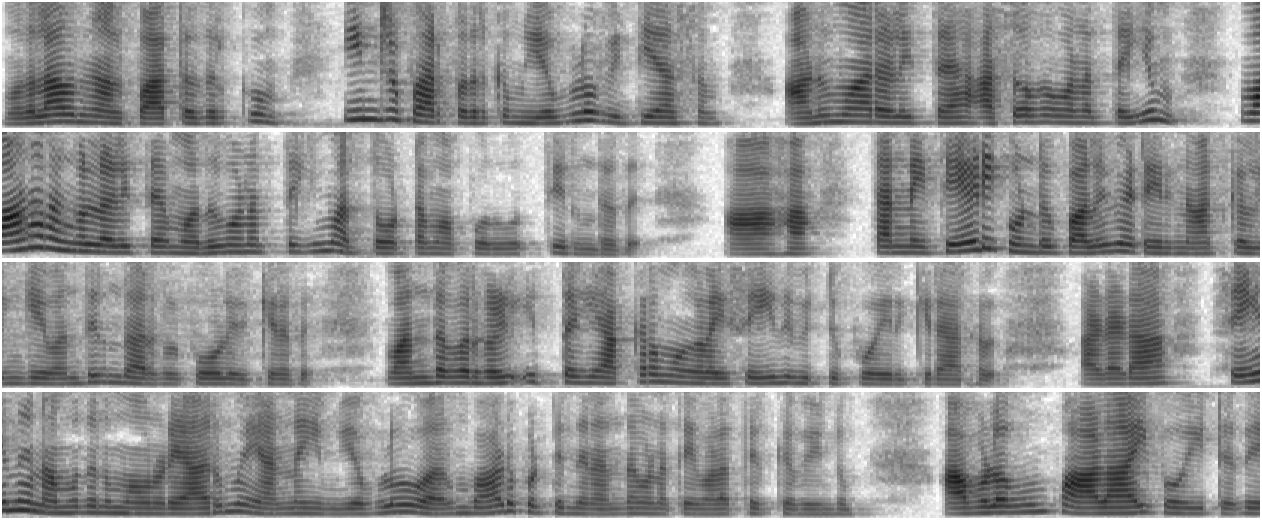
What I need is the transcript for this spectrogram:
முதலாவது நாள் பார்த்ததற்கும் இன்று பார்ப்பதற்கும் எவ்வளோ வித்தியாசம். அனுமார் அளித்த அசோகவனத்தையும் வானரங்கள் அளித்த மதுவனத்தையும் அத்தோட்டம் அப்போது ஒத்திருந்தது. ஆஹா தன்னை தேடிக்கொண்டு பழுவேட்டையரின் நாட்கள் இங்கே வந்திருந்தார்கள் போலிருக்கிறது. வந்தவர்கள் இத்தகைய அக்கிரமங்களை செய்துவிட்டு போயிருக்கிறார்கள். அடடா சேந்த நமுதனும் அவனுடைய அருமை அன்னையும் எவ்வளோ அரும்பாடுபட்டு இந்த நந்தவனத்தை வளர்த்திருக்க வேண்டும். அவ்வளவும் பாழாய் போயிட்டது.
